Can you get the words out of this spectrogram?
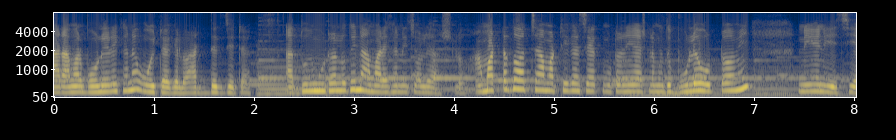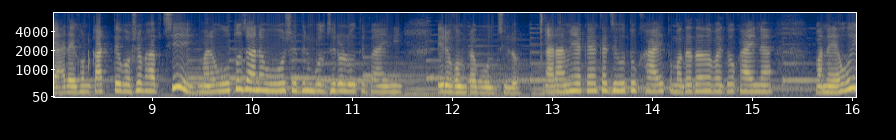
আর আমার বোনের এখানে ওইটা গেল, অর্ধেক যেটা। আর দুই মুঠা লতি না আমার এখানে চলে আসলো। আমারটা তো আচ্ছা আমার ঠিক আছে, এক মুঠা নিয়ে আসলাম, কিন্তু ভুলে ওরটাও আমি নিয়ে নিয়েছি। আর এখন কাটতে বসে ভাবছি মানে ও তো জানে, ও সেদিন বলছিল লতি পাইনি। এরকমটা বলছিল। আর আমি একা একা যেহেতু খাই, তোমাদের দাদা ভাই তো খাই না মানে ওই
